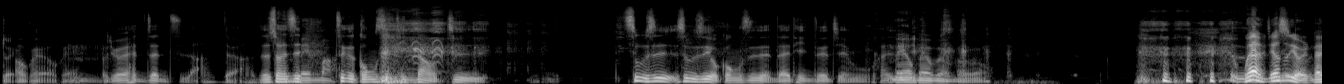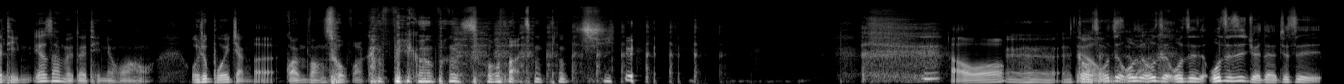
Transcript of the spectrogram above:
对 OK OK，嗯我觉得很正直啊，对啊，这算是？这个公司听到是是不是是不是有公司人在听这个节目？还是没有没有没有没有没有。我想，要是有人在，听，要是他们有在听的话，哦，我就不会讲呃官方说法跟非官方说法这种东西。好哦。我只我只我只我只我只是觉得就是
